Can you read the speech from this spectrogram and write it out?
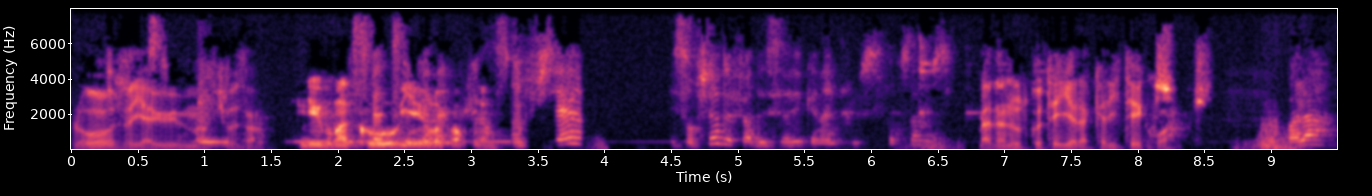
Close, il y a eu Mafiosa. il y a eu Braco, il y a eu Reporter. Ils sont fiers. Ils sont fiers de faire des séries Canal+, c'est pour ça aussi. Bah, d'un autre côté, il y a la qualité, quoi. Voilà.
